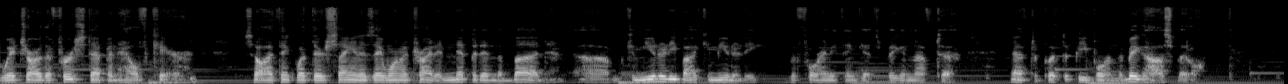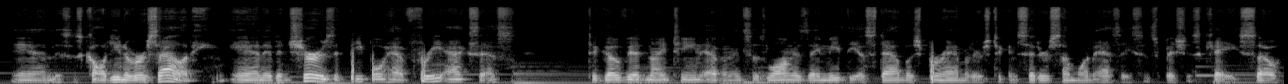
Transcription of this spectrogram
which are the first step in health care. So I think what they're saying is they want to try to nip it in the bud, um, community by community, before anything gets big enough to have to put the people in the big hospital. And this is called universality. And it ensures that people have free access to COVID 19 evidence as long as they meet the established parameters to consider someone as a suspicious case. So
